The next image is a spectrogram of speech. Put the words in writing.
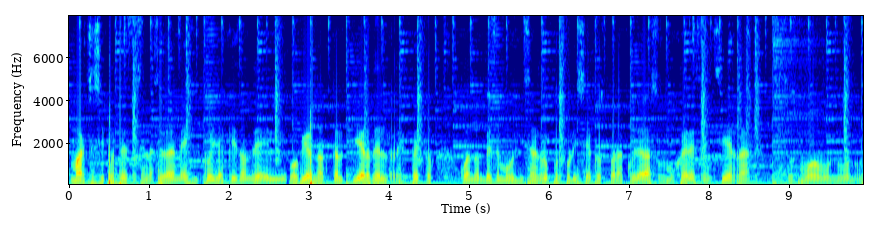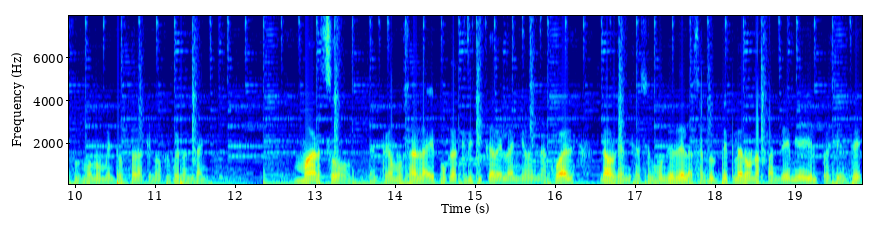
marchas y protestas en la Ciudad de México y aquí es donde el gobierno actual pierde el respeto cuando en vez de movilizar grupos policíacos para cuidar a sus mujeres encierra sus, sus monumentos para que no sufran daño. Marzo, entramos a la época crítica del año en la cual la Organización Mundial de la Salud declara una pandemia y el presidente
